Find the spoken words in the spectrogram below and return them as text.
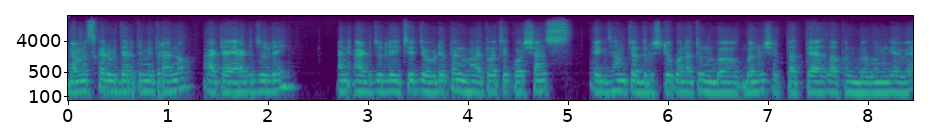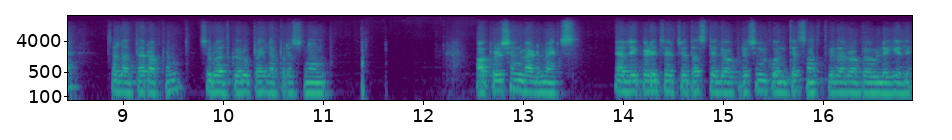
नमस्कार विद्यार्थी मित्रांनो आठ आहे आठ जुलै आणि आठ जुलैचे जेवढे पण महत्त्वाचे क्वेश्चन्स एक्झामच्या दृष्टिकोनातून ब बनू शकतात ते आज आपण बघून घेऊया. चला तर आपण सुरुवात करू पहिला प्रश्न. ऑपरेशन मॅडमॅक्स या लेकडे चर्चेत असलेले ऑपरेशन कोणत्या संस्थेद्वारे राबवले गेले?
